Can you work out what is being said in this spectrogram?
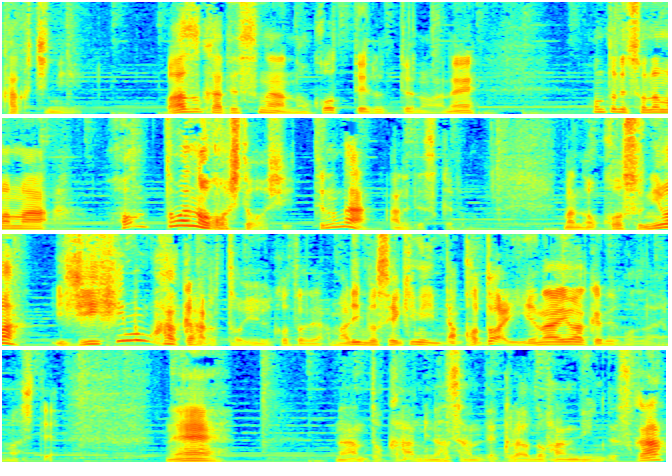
各地にわずかですが残っているっていうのはね本当にそのまま本当は残してほしいっていうのがあれですけど。まあ、残すには維持費もかかるということであまり無責任なことは言えないわけでございまして。ねえ。なんとか皆さんでクラウドファンディングですか？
